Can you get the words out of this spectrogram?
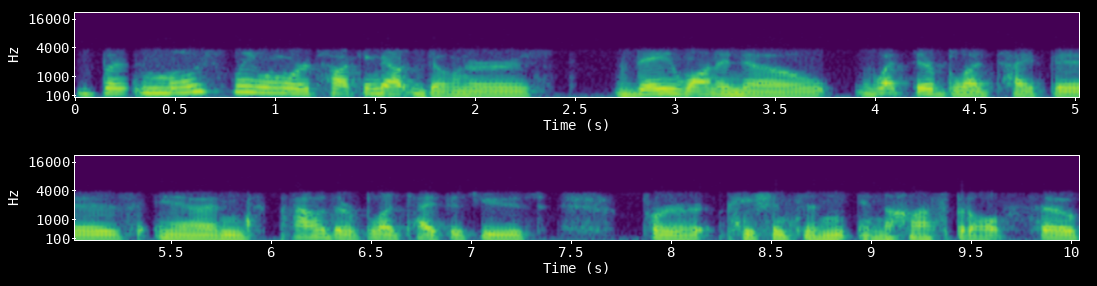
But mostly when we're talking about donors, they want to know what their blood type is and how their blood type is used for patients in, in the hospital. So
